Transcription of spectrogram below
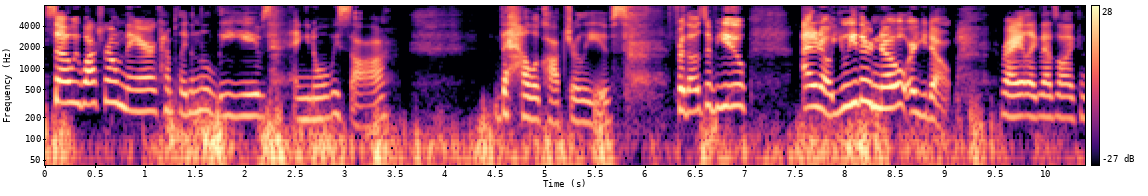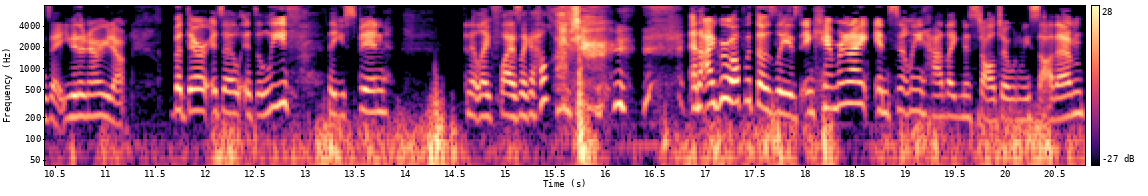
So we walked around there, kind of played in the leaves, and you know what we saw? the helicopter leaves. For those of you, I don't know, you either know or you don't, right? Like that's all I can say. You either know or you don't. But there it's a it's a leaf that you spin and it like flies like a helicopter. and I grew up with those leaves and Cameron and I instantly had like nostalgia when we saw them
